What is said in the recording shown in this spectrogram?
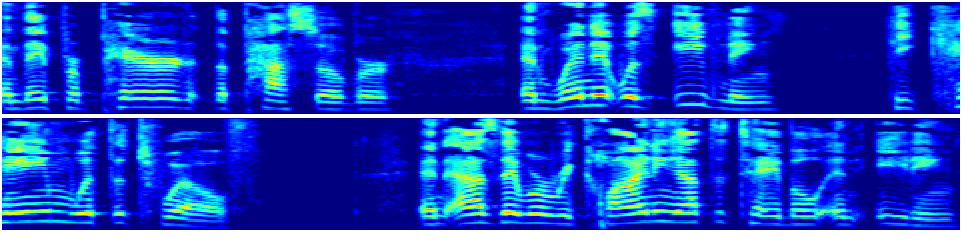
And they prepared the Passover. And when it was evening, he came with the twelve. And as they were reclining at the table and eating,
